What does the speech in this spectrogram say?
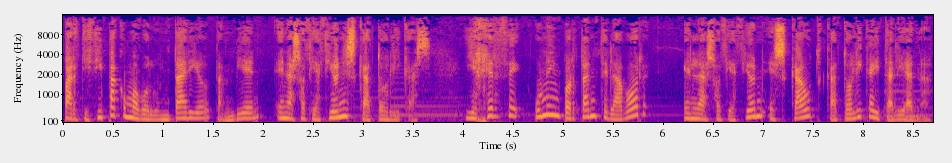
Participa como voluntario también en asociaciones católicas y ejerce una importante labor en la Asociación Scout Católica Italiana.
